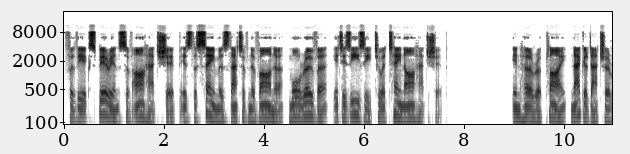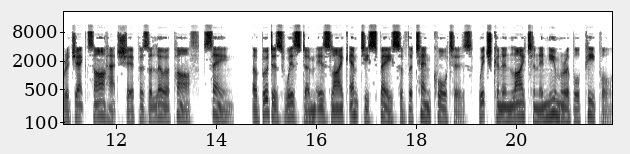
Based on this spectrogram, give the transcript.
For the experience of arhatship is the same as that of nirvana, moreover, it is easy to attain arhatship. In her reply, Nagadatta rejects arhatship as a lower path, saying, a Buddha's wisdom is like empty space of the ten quarters, which can enlighten innumerable people.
